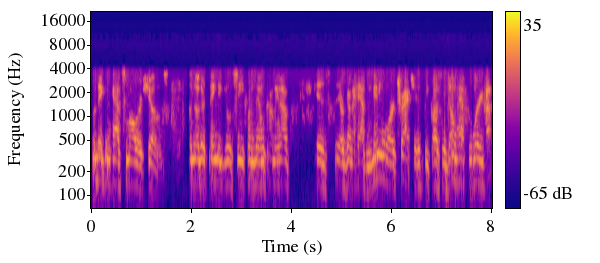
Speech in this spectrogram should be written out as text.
where they can have smaller shows. Another thing that you'll see from them coming up is they're going to have many more attractions because they don't have to worry about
